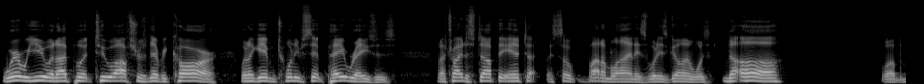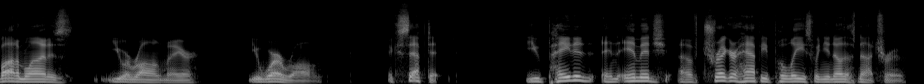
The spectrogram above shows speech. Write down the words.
Where were you when I put two officers in every car, when I gave them 20% pay raises, when I tried to stop the anti. So, bottom line is what he's going was, Nuh uh. Well, the bottom line is you were wrong, Mayor. You were wrong. Accept it. You painted an image of trigger happy police when you know that's not true.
